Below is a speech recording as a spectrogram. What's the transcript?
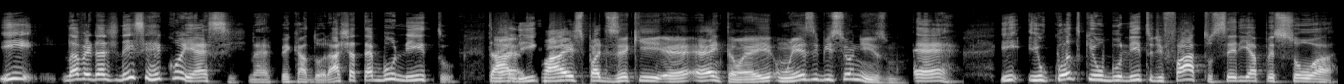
e na verdade nem se reconhece, né, pecador. Acha até bonito tá É, ali Faz pra dizer que é, é, então, é um exibicionismo. É. E, e o quanto que o bonito de fato seria a pessoa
